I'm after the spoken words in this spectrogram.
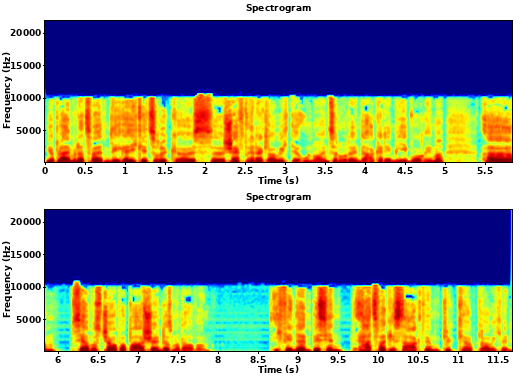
Wir bleiben in der zweiten Liga. Ich gehe zurück als äh, Cheftrainer, glaube ich, der U19 oder in der Akademie, wo auch immer. Ähm, Servus, ciao, Baba, schön, dass wir da waren. Ich finde ein bisschen, er hat zwar gesagt, wir haben Glück gehabt, glaube ich, wenn,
